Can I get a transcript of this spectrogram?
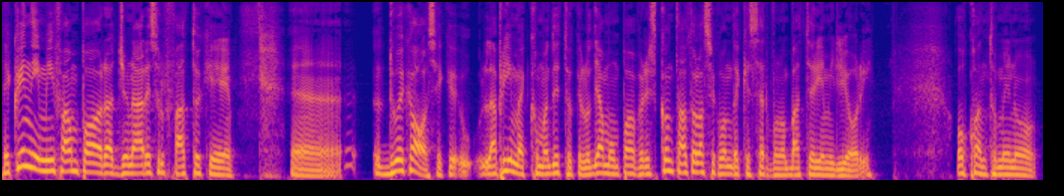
E quindi mi fa un po' ragionare sul fatto che eh, due cose, che la prima è come ho detto che lo diamo un po' per scontato, la seconda è che servono batterie migliori, o quantomeno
